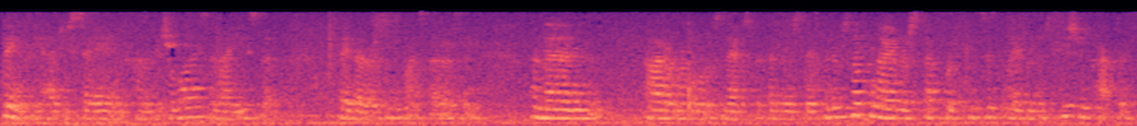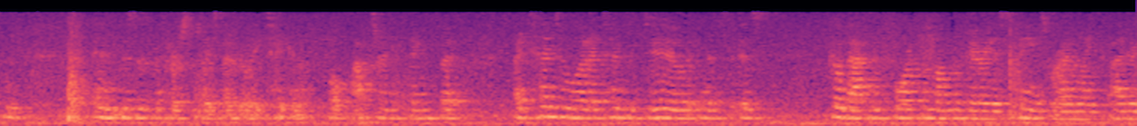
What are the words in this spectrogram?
things he had you say and kind of visualize, and I used to say those and visualize those. And, and then, I don't remember what was next, but then there's this. And there was nothing I ever stuck with consistently as a meditation practice. And, and this is the first place I've really taken a full class or anything. But I tend to, what I tend to do is, is go back and forth among the various things where I'm like either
